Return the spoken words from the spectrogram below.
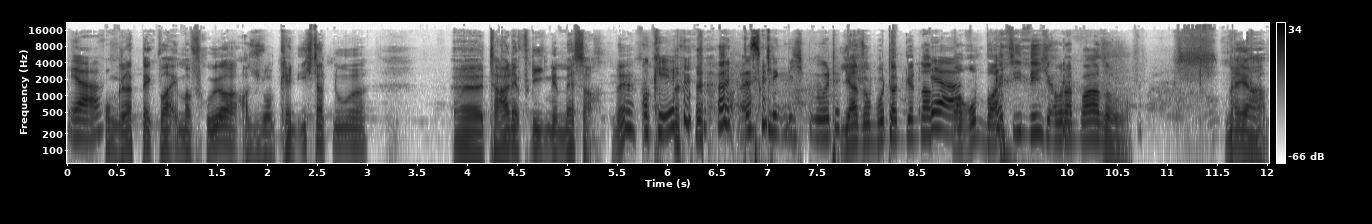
ja. Und Gladbeck war immer früher, also so kenne ich das nur, äh, Tal der fliegenden Messer. Ne? Okay. das klingt nicht gut. Ja, so wurde das genannt. Ja. Warum weiß ich nicht, aber das war so. Naja.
